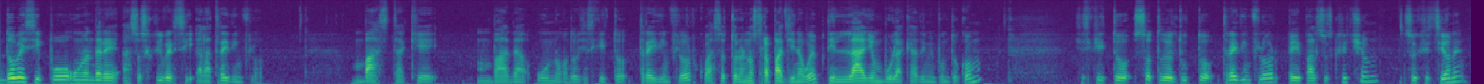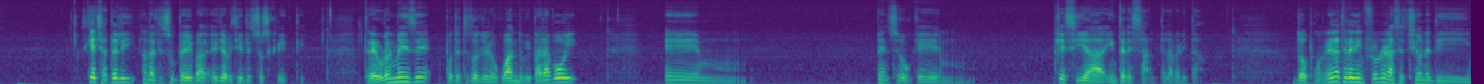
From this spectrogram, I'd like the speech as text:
dove si può uno andare a soscriversi alla trading floor? Basta che vada uno dove c'è scritto trading floor, qua sotto la nostra pagina web di lionbullacademy.com. C'è scritto sotto del tutto trading floor, PayPal subscription, soscrizione. Schiacciate lì, andate su PayPal e già vi siete soscritti. 3 euro al mese, potete toglierlo quando vi pare a voi. E ehm, penso che, che sia interessante la verità. Dopo, nella trading floor, nella sezione di,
